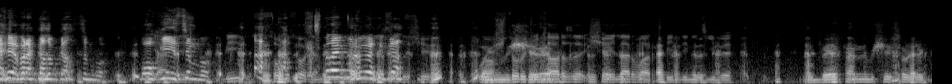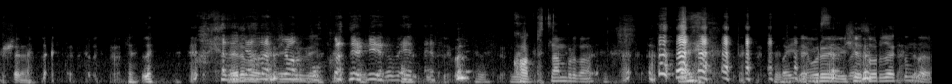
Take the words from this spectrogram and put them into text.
Öyle bırakalım kalsın bu. Bok Yani yesin bu. Bir soru soracağım. Bırak bunu böyle Yasa kal. dışı uyuşturucu şey- tarzı şeyler var bildiğiniz gibi. Bu beyefendi bir şey soracakmış da. Merhaba, adam şu an memur bey. bokka dönüyor be. Kalk git lan buradan. Memur Bey bir şey soracaktım da.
